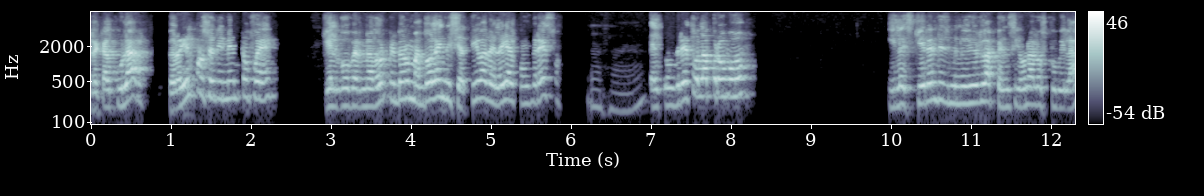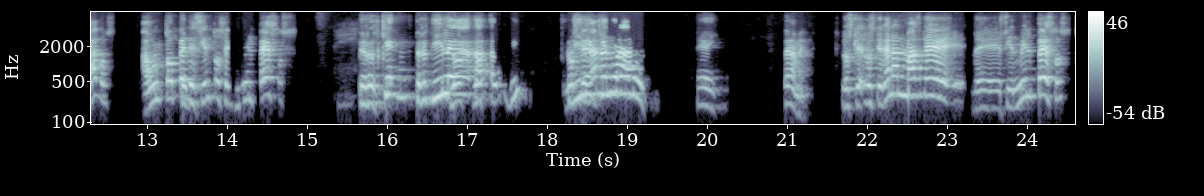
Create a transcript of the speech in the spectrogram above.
recalcular, pero ahí el procedimiento fue que el gobernador primero mandó la iniciativa de ley al Congreso. El Congreso la aprobó y les quieren disminuir la pensión a los jubilados a un tope de 106 mil pesos. Pero es que, pero dile a, los, que ganan más, espérame, los que, los que ganan más de, de 100 mil pesos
